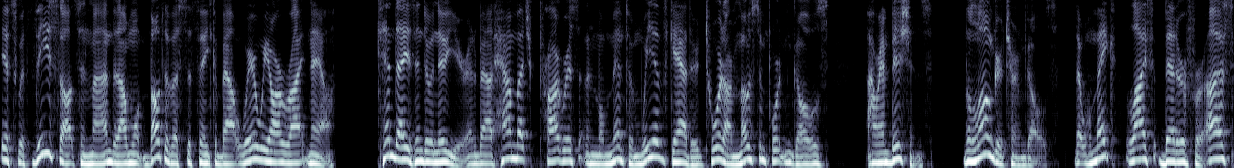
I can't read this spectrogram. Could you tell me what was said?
It's with these thoughts in mind that I want both of us to think about where we are right now 10 days into a new year and about how much progress and momentum we have gathered toward our most important goals, our ambitions, the longer term goals that will make life better for us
